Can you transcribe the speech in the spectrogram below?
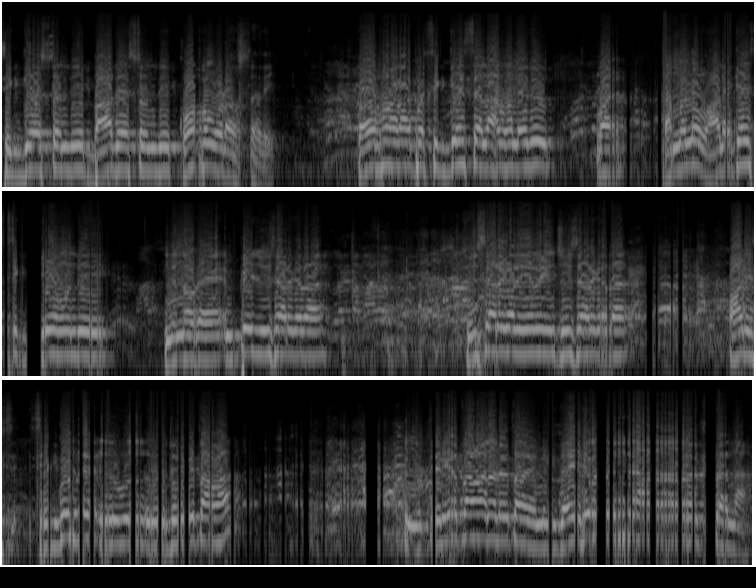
సిగ్గేస్తుంది బాధేస్తుంది కోపం కూడా వస్తుంది. కోపం రాకపోతే సిగ్గేస్తే లాభం లేదు. వా- వాళ్ళకే సిగ్గే ఉంది. నిన్న ఒక ఎంపీ చూశారు కదా. చూశారు కదా ఏమైంది చూశారు కదా. వాడి సిగ్గుంటే నువ్వు నువ్వు తిరుగుతావా? నువ్వు తిరుగుతావా అని అడుగుతావు నీకు ధైర్యం అడుగుతున్నా.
